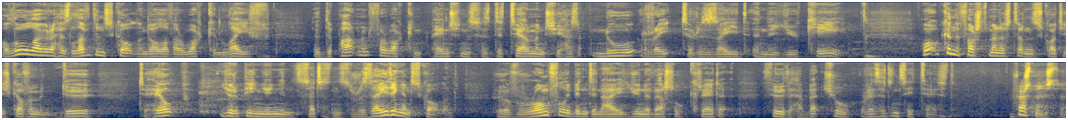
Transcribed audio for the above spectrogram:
Although Laura has lived in Scotland all of her work and life, the Department for Work and Pensions has determined she has no right to reside in the UK. What can the First Minister and the Scottish Government do to help European Union citizens residing in Scotland who have wrongfully been denied universal credit through the habitual residency test? First Minister.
